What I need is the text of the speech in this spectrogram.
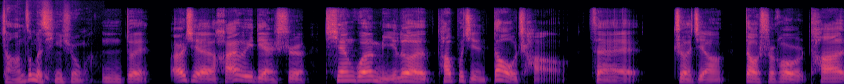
长得这么清秀吗？嗯，对。而且还有一点是，天官弥勒他不仅道场在浙江，到时候他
